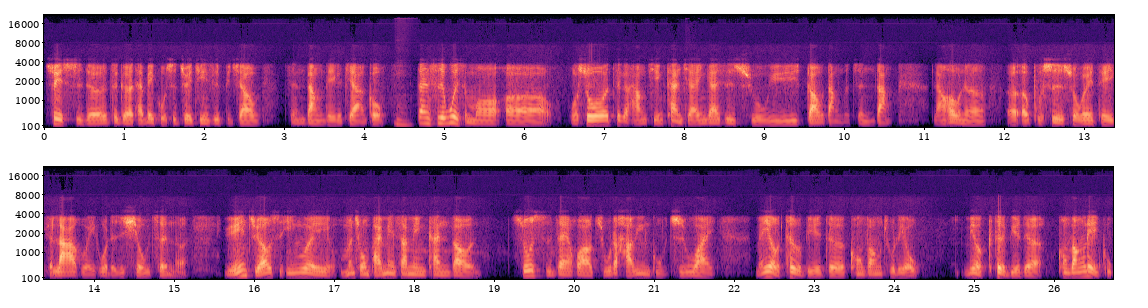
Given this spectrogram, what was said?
所以使得这个台北股市最近是比较。震荡的一个架构，嗯，但是为什么呃，我说这个行情看起来应该是属于高档的震荡，然后呢，呃，而不是所谓的一个拉回或者是修正了。原因主要是因为我们从盘面上面看到，说实在话，除了航运股之外，没有特别的空方主流，没有特别的空方类股。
